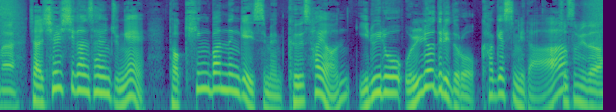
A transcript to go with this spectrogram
네. 자, 실시간 사연 중에 더킹 받는 게 있으면 그 사연 1위로 올려드리도록 하겠습니다. 좋습니다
